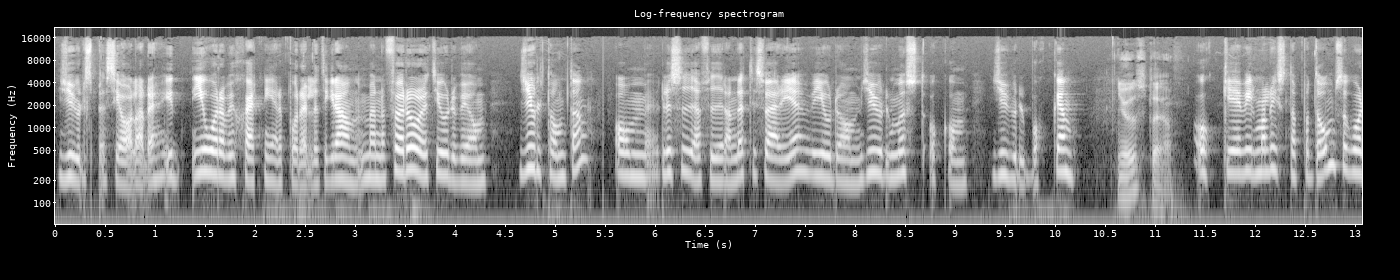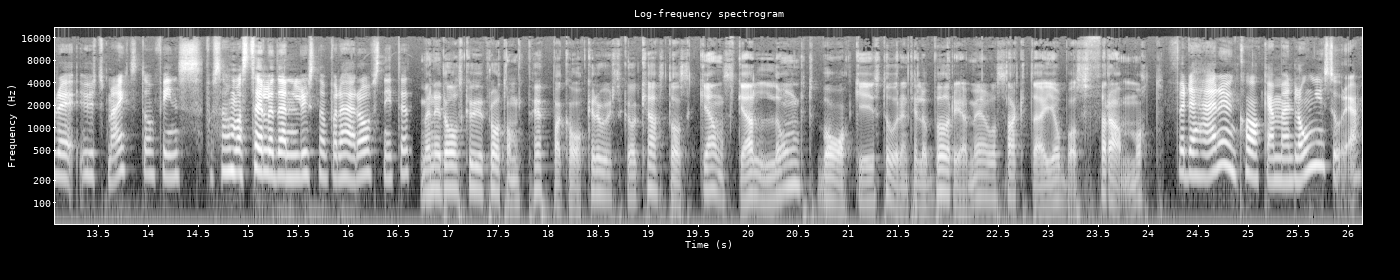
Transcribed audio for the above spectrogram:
julspecialare. I, I år har vi skärt ner på det lite grann, men förra året gjorde vi om jultomten, om luciafirandet i Sverige, vi gjorde om julmust och om julbocken. Just det. Och eh, vill man lyssna på dem så går det utmärkt. De finns på samma ställe där ni lyssnar på det här avsnittet. Men idag ska vi prata om pepparkakor och vi ska kasta oss ganska långt bak i historien till att börja med och sakta jobba oss framåt. För det här är en kaka med en lång historia.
